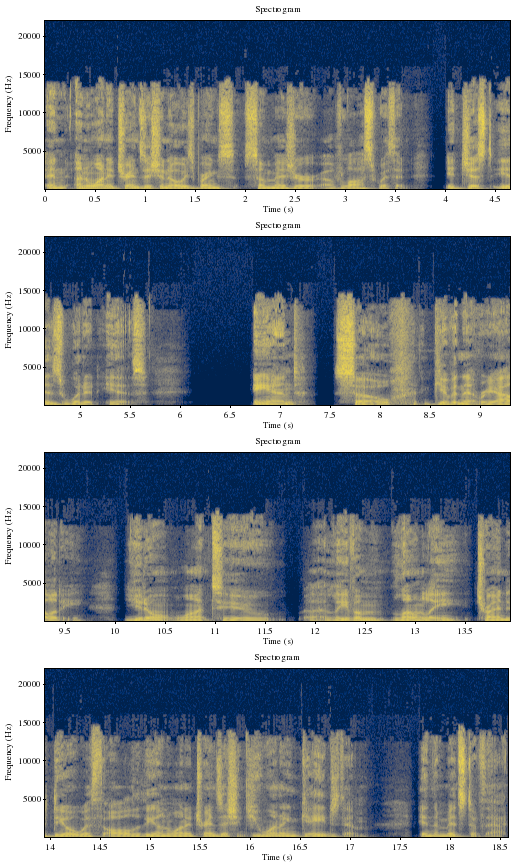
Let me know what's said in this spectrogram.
An unwanted transition always brings some measure of loss with it. It just is what it is. And so, given that reality, you don't want to uh, leave them lonely trying to deal with all of the unwanted transitions. You want to engage them in the midst of that.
